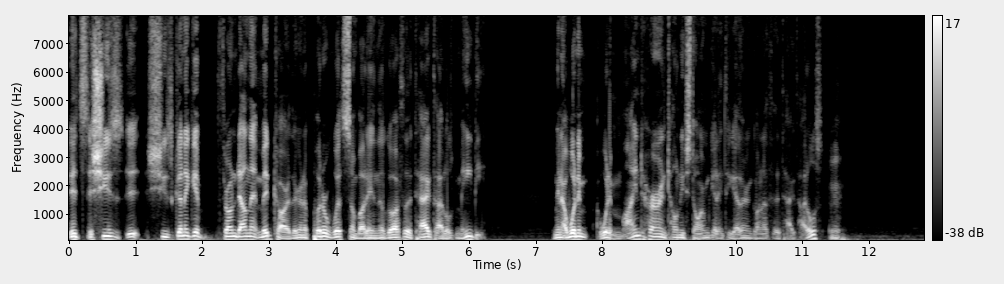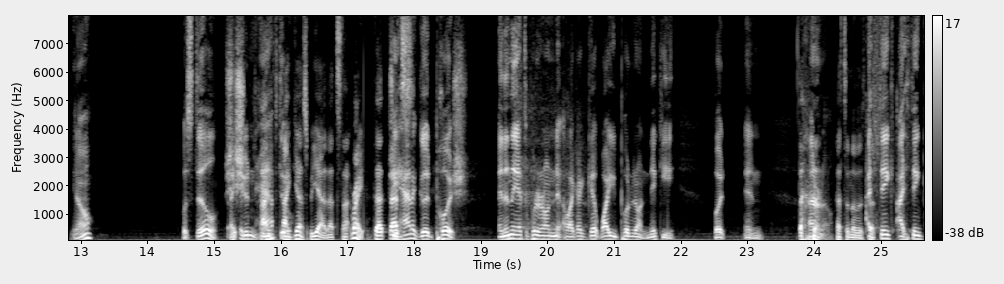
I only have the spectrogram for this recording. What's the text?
it's she's it, she's gonna get thrown down that mid card. They're gonna put her with somebody, and they'll go after the tag titles. Maybe. I mean, I wouldn't I wouldn't mind her and Toni Storm getting together and going after the tag titles. Mm. You know, but still, she I- shouldn't I- have to. I guess, but yeah, that's not right. That she had a good push, and then they have to put it on. Like I get why you put it on Nikki, but and I don't know. That's another- I think I think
